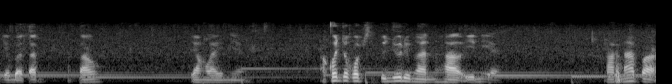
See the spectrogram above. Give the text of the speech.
jabatan, atau yang lainnya. Aku cukup setuju dengan hal ini ya. Karena apa?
